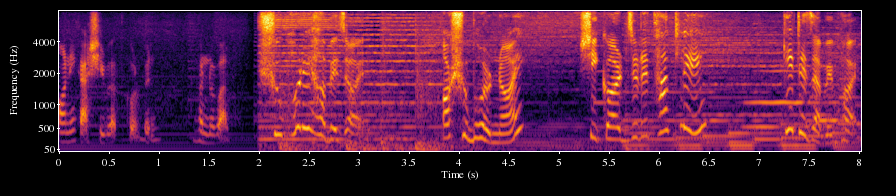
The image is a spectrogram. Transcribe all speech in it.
অনেক আশীর্বাদ করবেন। ধন্যবাদ। শুভরই হবে জয়। অশুভর নয়, শিকড় জুড়ে থাকলে কেটে যাবে ভয়।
